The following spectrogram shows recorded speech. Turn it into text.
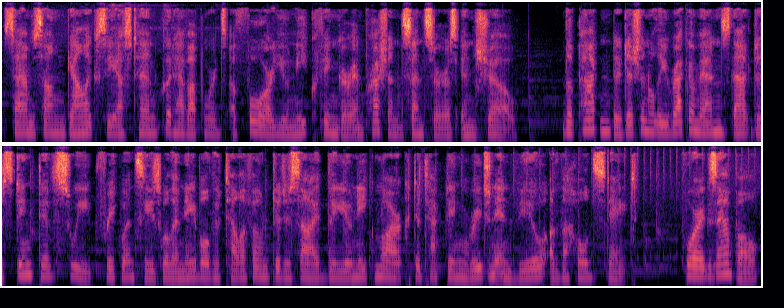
Samsung Galaxy S10 could have upwards of four unique finger impression sensors in show. The patent additionally recommends that distinctive sweep frequencies will enable the telephone to decide the unique mark detecting region in view of the hold state. For example,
